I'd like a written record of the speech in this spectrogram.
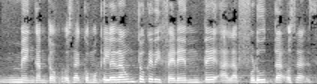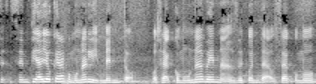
me encantó. O sea, como que le da un toque diferente a la fruta. O sea, sentía yo que era como un alimento. O sea, como una avena, haz de cuenta. O sea, como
